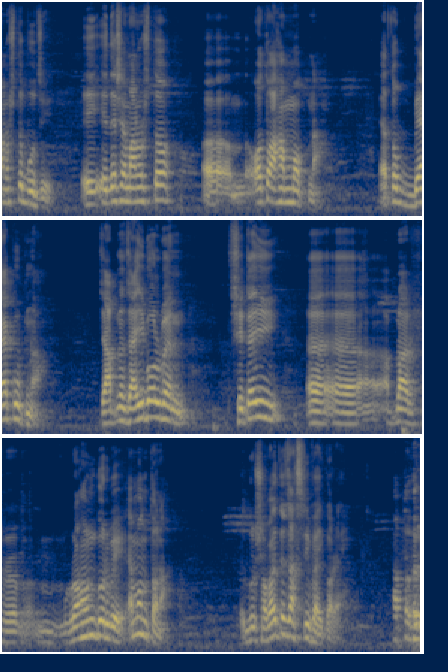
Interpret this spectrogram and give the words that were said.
মানুষ তো বুঝে। এই এদেশে মানুষ তো অত আহাম্মক না, এত ব্যাকুপ না। যে আপনি যাই বলবেন, সেটাই আপনার গ্রহণ করবে, এমন তো না। এগুলো সবাই তো জাস্টিফাই করে। আপনাদের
